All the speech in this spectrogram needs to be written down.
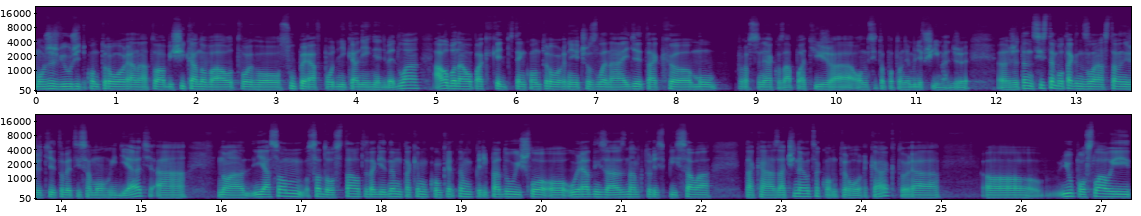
môžeš využiť kontrolóra na to, aby šikanoval tvojho supera v podnikaní hneď vedľa alebo naopak, keď ten kontrolór niečo zle nájde, tak e, mu proste nejako zaplatíš a on si to potom nebude všímať. Že, e, že ten systém bol tak zle nastavený, že tieto veci sa mohli diať. A, no a ja som sa dostal teda k jednému takému konkrétnemu prípadu. Išlo o úradný záznam, ktorý spísala taká začínajúca kontrolórka, ktorá uh, ju poslali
